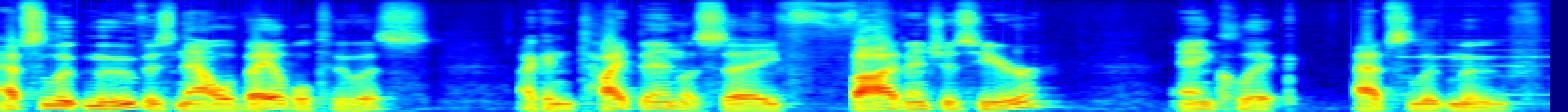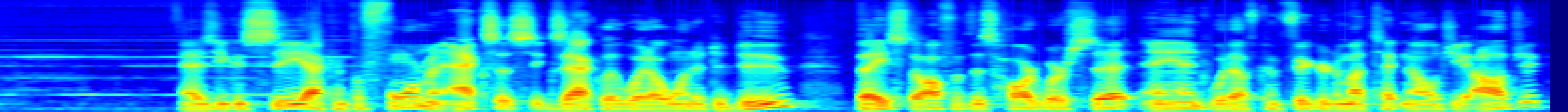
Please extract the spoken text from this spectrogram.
Absolute move is now available to us. I can type in, let's say, 5 inches here and click absolute move. As you can see, I can perform and access exactly what I wanted to do based off of this hardware set and what I've configured in my technology object.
